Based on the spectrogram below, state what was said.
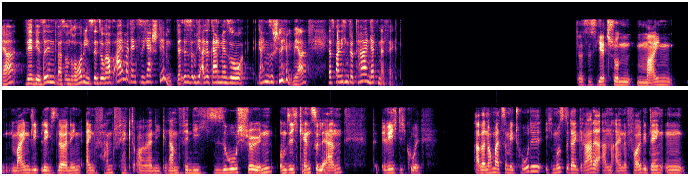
ja, wer wir sind, was unsere Hobbys sind, so und auf einmal denkst du, ja, stimmt, dann ist es irgendwie alles gar nicht mehr so, gar nicht mehr so schlimm, ja. Das fand ich einen total netten Effekt. Das ist jetzt schon mein, mein Lieblingslearning. Ein Fun Fact Organigramm finde ich so schön, um sich kennenzulernen. Richtig cool. Aber nochmal zur Methode. Ich musste da gerade an eine Folge denken,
